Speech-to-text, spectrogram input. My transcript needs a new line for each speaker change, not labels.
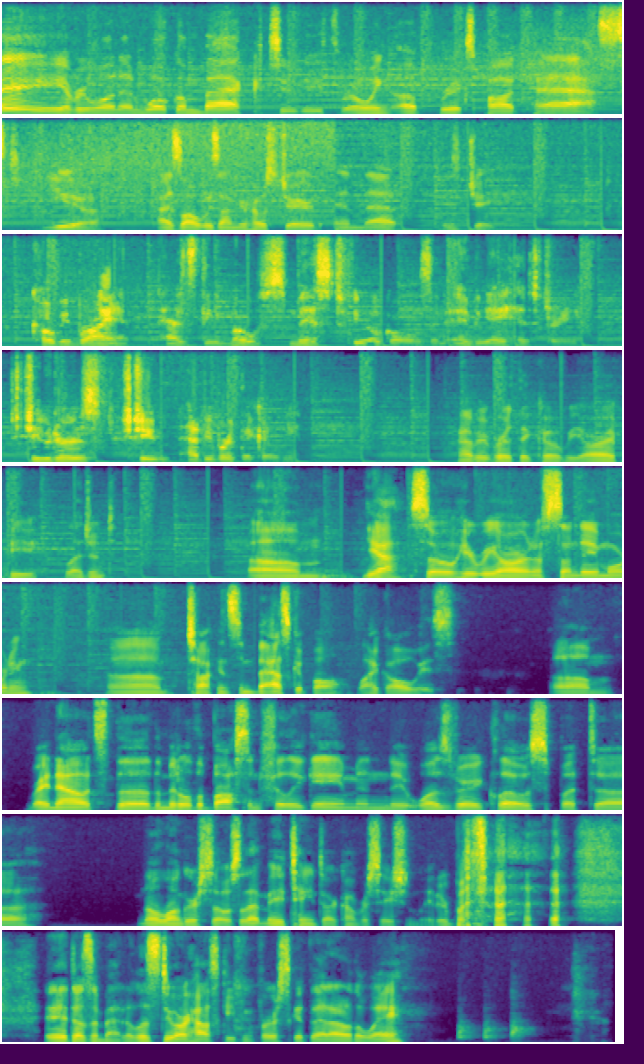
Hey, everyone, and welcome back to the Throwing Up Bricks podcast. Yeah, as always, I'm your host, Jared, and that is Jake.
Kobe Bryant has the most missed field goals in NBA history. Shooters shoot. Happy birthday, Kobe.
Happy birthday, Kobe. RIP, legend. Um, yeah, so here we are on a Sunday morning, um, talking some basketball, like always. Um, right now it's the the middle of the Boston Philly game, and it was very close, but uh, no longer so. So that may taint our conversation later, but it doesn't matter. Let's do our housekeeping first. Get that out of the way.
